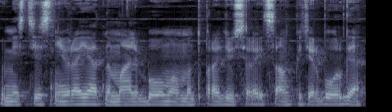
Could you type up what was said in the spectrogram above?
вместе с невероятным альбомом от продюсера из Санкт-Петербурга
